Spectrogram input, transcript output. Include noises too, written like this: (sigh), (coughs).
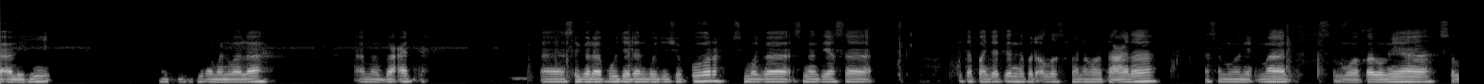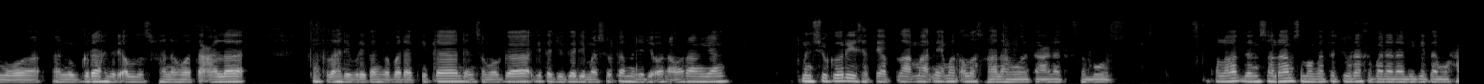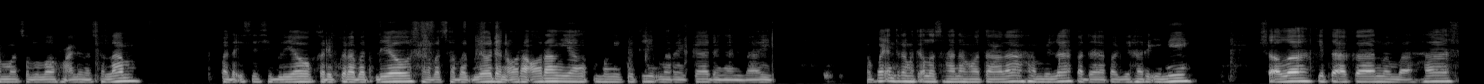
alihi aman wala. Amma ba'd. Uh, segala puja dan puji syukur. Semoga senantiasa kita panjatkan kepada Allah Subhanahu wa taala. Semua nikmat, semua karunia, semua anugerah dari Allah Subhanahu wa taala yang telah diberikan kepada kita. Dan semoga kita juga dimasukkan menjadi orang-orang yang mensyukuri setiap nikmat Allah Subhanahu wa taala tersebut. Salat dan salam semoga tercurah kepada Nabi kita Muhammad Sallallahu Alaihi Wasallam, pada istri beliau, karib kerabat beliau, sahabat-sahabat beliau, dan orang-orang yang mengikuti mereka dengan baik. Bapak yang dirahmati Allah Subhanahu Wa Taala, Alhamdulillah pada pagi hari ini, Insya Allah kita akan membahas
